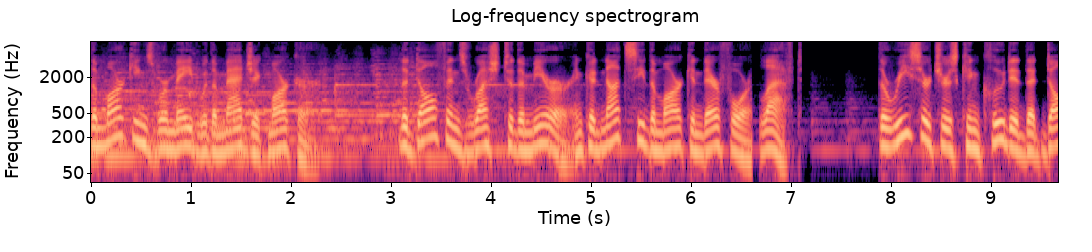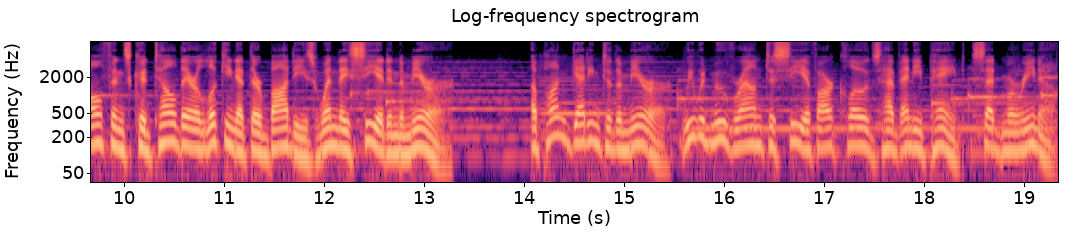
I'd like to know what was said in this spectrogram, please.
The markings were made with a magic marker. The dolphins rushed to the mirror and could not see the mark and therefore, left. The researchers concluded that dolphins could tell they are looking at their bodies when they see it in the mirror. Upon getting to the mirror, we would move round to see if our clothes have any paint, said Marino.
